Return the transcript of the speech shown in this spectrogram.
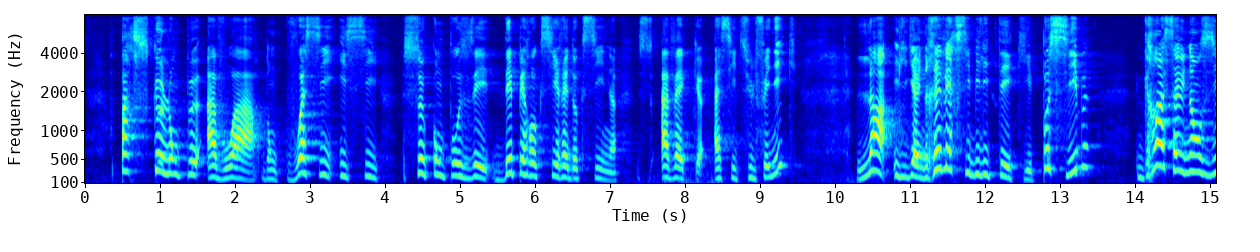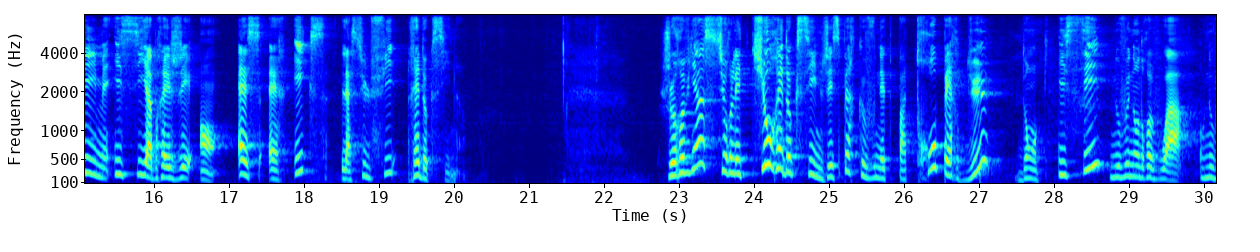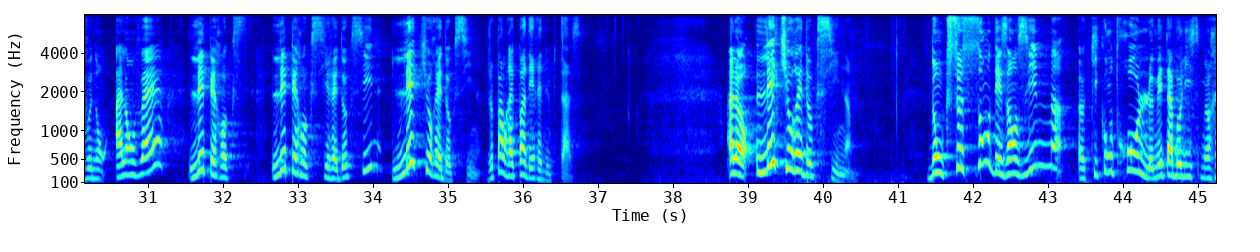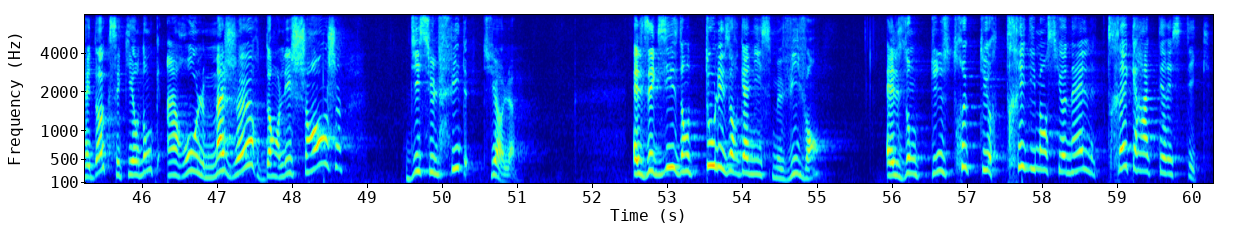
parce que l'on peut avoir, donc voici ici ce composé d'éperoxyrédoxine avec acide sulfénique. Là, il y a une réversibilité qui est possible grâce à une enzyme ici abrégée en SRX, la sulfirédoxine. Je reviens sur les thiorédoxines. J'espère que vous n'êtes pas trop perdus. Donc ici, nous venons de revoir, nous venons à l'envers, les, peroxyrédoxines, les thiorédoxines. Je ne parlerai pas des réductases. Alors, les thiorédoxines, donc ce sont des enzymes euh, qui contrôlent le métabolisme redox et qui ont donc un rôle majeur dans l'échange disulfide-thiol. Elles existent dans tous les organismes vivants elles ont une structure tridimensionnelle très caractéristique.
